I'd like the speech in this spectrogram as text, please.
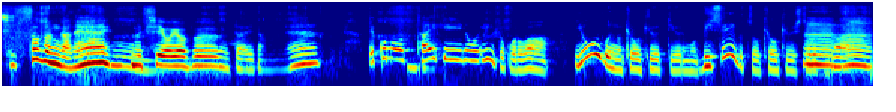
窒素分がね、うん虫を呼ぶみたいだもんね。で、この堆肥のいいところは、養分の供給っていうよりも微生物を供給してるから、だか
